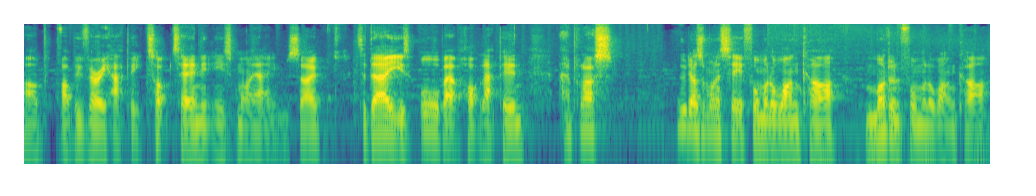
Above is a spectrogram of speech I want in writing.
I'll, I'll be very happy. Top 10 is my aim. So today is all about hot lapping. And plus, who doesn't want to see a Formula One car, modern Formula One car,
